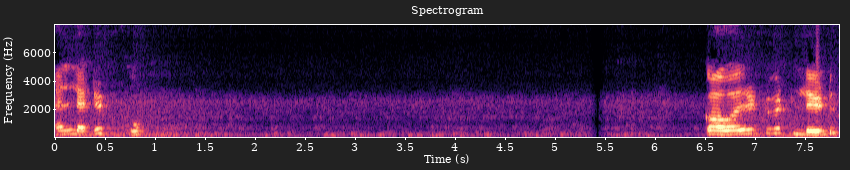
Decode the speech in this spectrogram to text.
and let it cook cover it with lid.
